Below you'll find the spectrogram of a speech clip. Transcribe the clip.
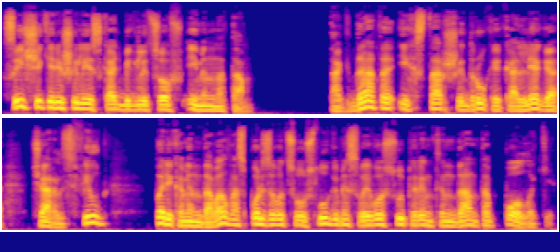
сыщики решили искать беглецов именно там. Тогда-то их старший друг и коллега Чарльз Филд порекомендовал воспользоваться услугами своего суперинтенданта Поллоки,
